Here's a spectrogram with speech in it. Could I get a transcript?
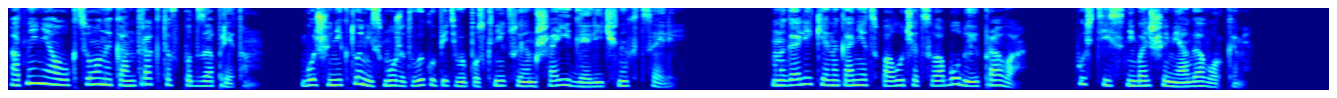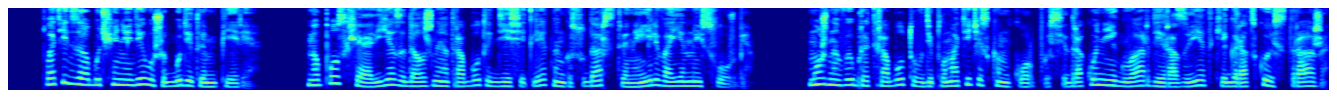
Отныне аукционы контрактов под запретом. Больше никто не сможет выкупить выпускницу МШИ для личных целей. Многоликие, наконец, получат свободу и права, пусть и с небольшими оговорками. Платить за обучение девушек будет империя, но после Альезы должны отработать 10 лет на государственной или военной службе. Можно выбрать работу в дипломатическом корпусе, драконьей гвардии, разведке, городской страже,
